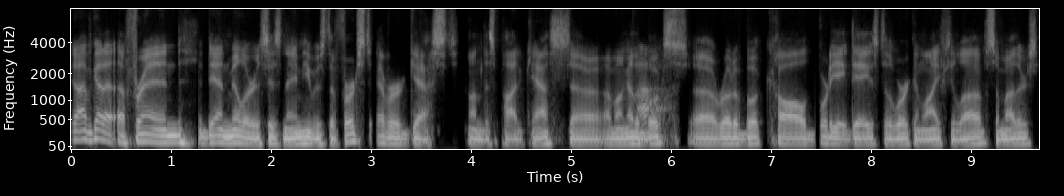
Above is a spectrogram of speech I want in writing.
Know, I've got a, a, friend, Dan Miller is his name. He was the first ever guest on this podcast. Uh, among other books, uh, wrote a book called 48 Days to the Work and Life You Love, some others.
